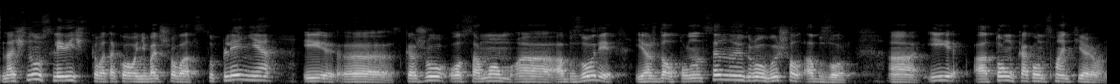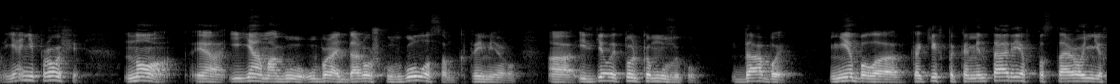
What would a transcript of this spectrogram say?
Начну с лирического такого небольшого отступления и э, скажу о самом э, обзоре. Я ждал полноценную игру, вышел обзор. Э, и о том, как он смонтирован. Я не профи, но я, и я могу убрать дорожку с голосом, к примеру, э, и сделать только музыку, дабы не было каких-то комментариев посторонних,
